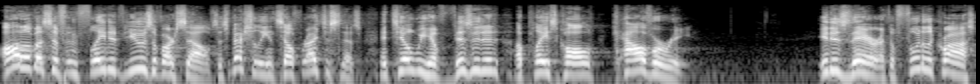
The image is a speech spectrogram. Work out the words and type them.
All of us have inflated views of ourselves, especially in self righteousness, until we have visited a place called Calvary. It is there at the foot of the cross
